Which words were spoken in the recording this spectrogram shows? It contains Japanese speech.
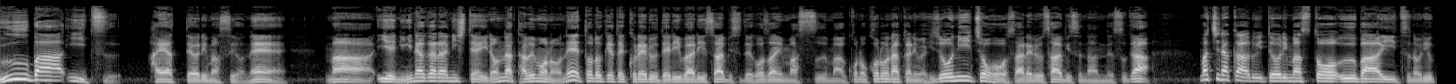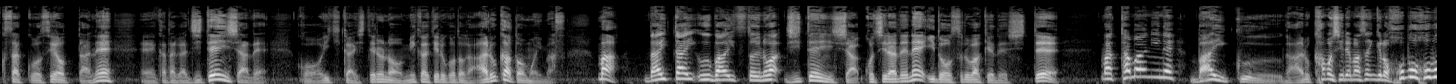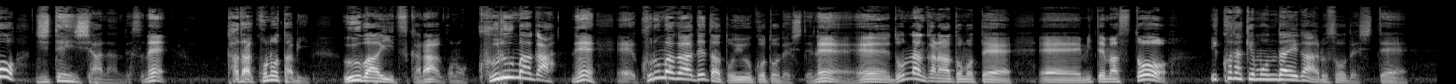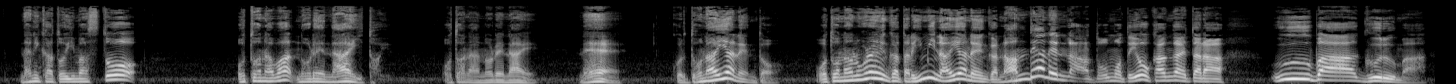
ウーバーイーツ流行っておりますよね。まあ、家にいながらにしていろんな食べ物をね、届けてくれるデリバリーサービスでございます。まあ、このコロナ禍には非常に重宝されるサービスなんですが、街中歩いておりますと、ウーバーイーツのリュックサックを背負ったね、えー、方が自転車で、こう、行き交いしてるのを見かけることがあるかと思います。まあ、大体ウーバーイーツというのは自転車、こちらでね、移動するわけでして、まあ、たまにね、バイクがあるかもしれませんけど、ほぼほぼ自転車なんですね。ただ、この度、ウーバーイーツから、この車が、ね、えー、車が出たということでしてね、えー、どんなんかなと思って、えー、見てますと、一個だけ問題があるそうでして、何かと言いますと、大人は乗れないという。大人乗れない。ねえ。これどないやねんと。大人乗れへんかったら意味ないやねんか、なんでやねんな、と思ってよう考えたら、ウーバー車。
